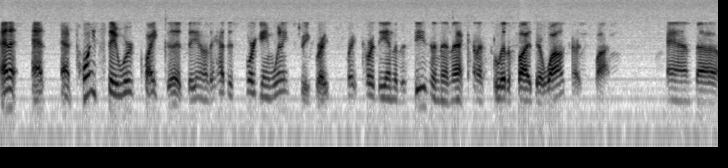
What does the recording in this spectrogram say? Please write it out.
and at at points they were quite good. They, you know, they had this four game winning streak right right toward the end of the season, and that kind of solidified their wild card spot. And uh,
